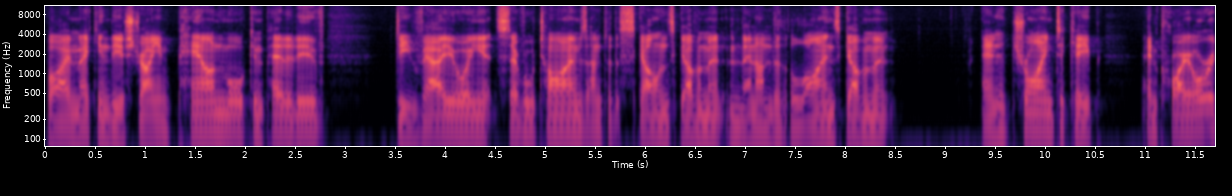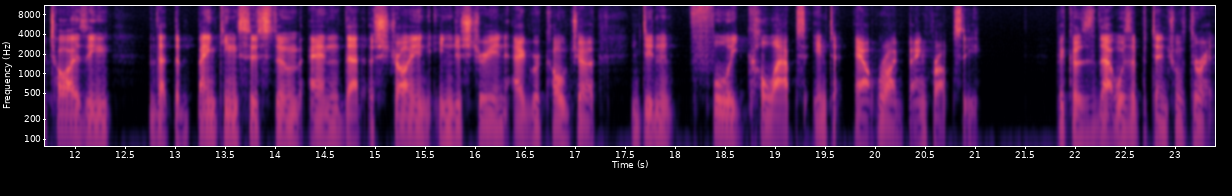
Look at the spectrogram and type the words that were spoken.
by making the Australian pound more competitive, devaluing it several times under the Scullins government and then under the Lyons government, and trying to keep and prioritizing that the banking system and that Australian industry and agriculture didn't fully collapse into outright bankruptcy because that was a potential threat,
